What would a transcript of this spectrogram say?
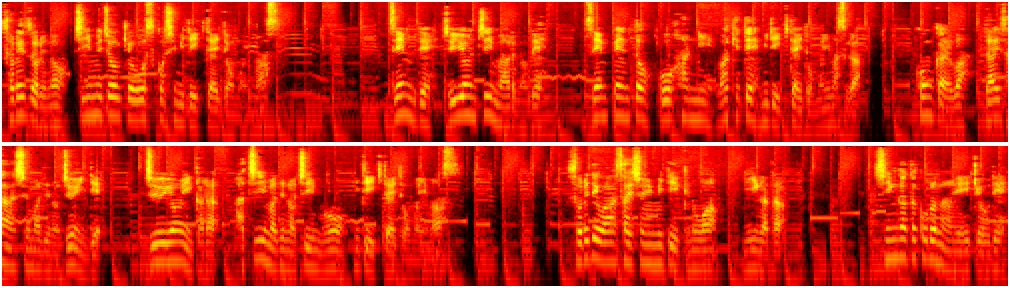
それぞれのチーム状況を少し見ていきたいと思います。全部で14チームあるので、前編と後半に分けて見ていきたいと思いますが、今回は第3週までの順位で14位から8位までのチームを見ていきたいと思います。それでは最初に見ていくのは新潟。新型コロナの影響で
